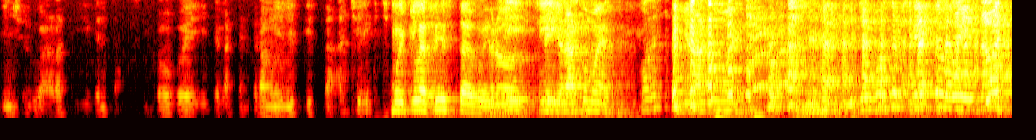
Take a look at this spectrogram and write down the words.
pinche lugar así bien tóxico, güey, y que la gente era muy elitista. Ah, chile, qué Muy clasista, güey. Pero Sí, sí, señorar sí, sí. cómo es. ¿Mande? Señorar cómo es. Yo por ser prieto, güey, estaba...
